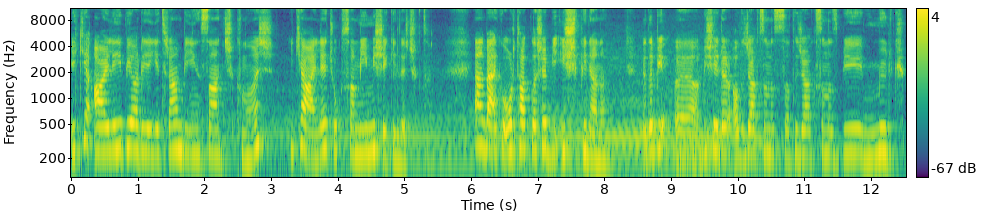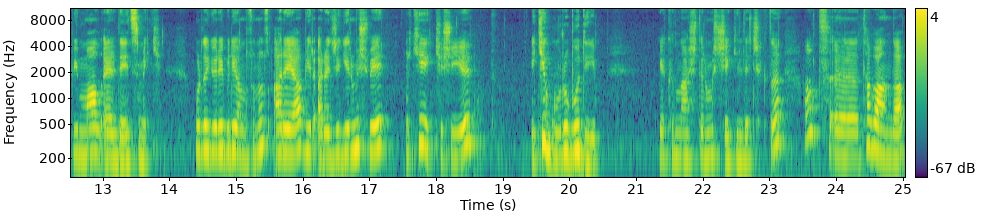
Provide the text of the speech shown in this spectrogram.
İki aileyi bir araya getiren bir insan çıkmış. İki aile çok samimi şekilde çıktı. Yani belki ortaklaşa bir iş planı ya da bir e, bir şeyler alacaksınız, satacaksınız, bir mülk, bir mal elde etmek. Burada görebiliyor musunuz? Araya bir aracı girmiş ve iki kişiyi iki grubu diyeyim yakınlaştırmış şekilde çıktı. Alt e, tabanda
